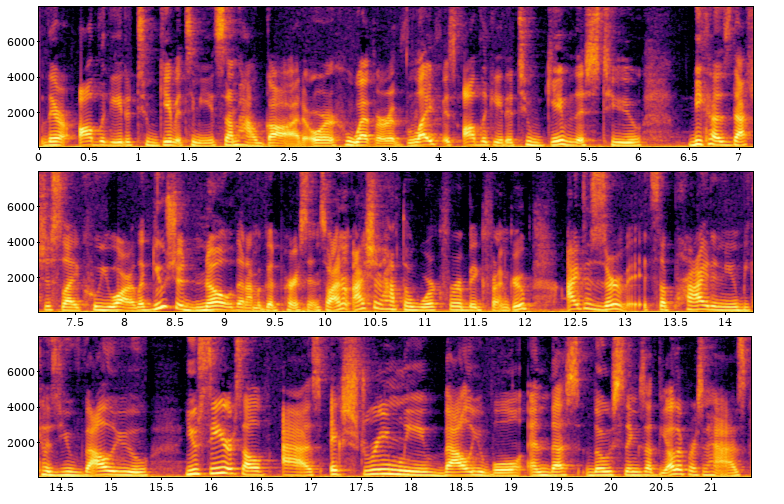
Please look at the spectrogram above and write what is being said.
they're obligated to give it to me somehow God or whoever life is obligated to give this to you because that's just like who you are. Like you should know that I'm a good person. So I don't I shouldn't have to work for a big friend group. I deserve it. It's the pride in you because you value you see yourself as extremely valuable and thus those things that the other person has,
